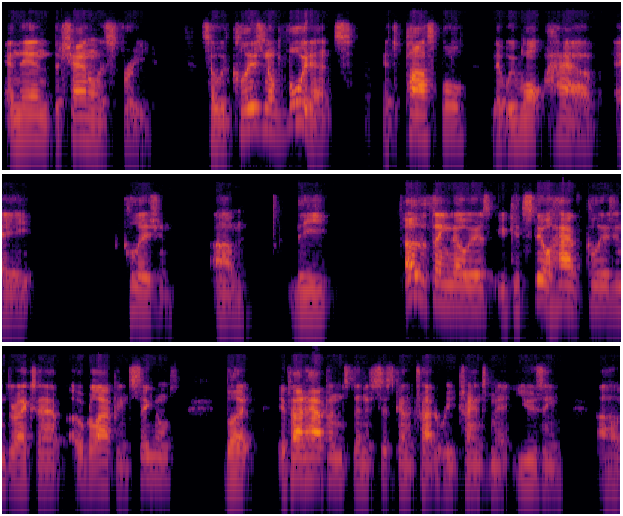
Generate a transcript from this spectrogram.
and then the channel is freed. So with collision avoidance, it's possible that we won't have a collision. Um, the other thing though is you could still have collisions or actually have overlapping signals, but if that happens, then it's just going to try to retransmit using uh,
